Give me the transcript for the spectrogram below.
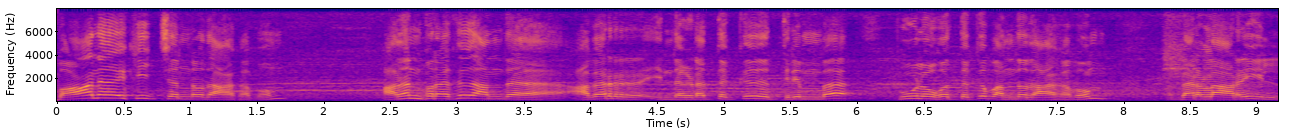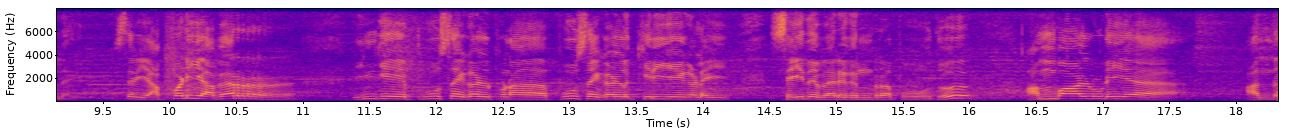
வானகி சென்றதாகவும் அதன் பிறகு அந்த அவர் இந்த இடத்துக்கு திரும்ப பூலோகத்துக்கு வந்ததாகவும் வரலாறு இல்லை. சரி அப்படி அவர் இங்கே பூசைகள் புன பூசைகள் கிரியைகளை செய்து வருகின்ற போது அம்பாளுடைய அந்த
